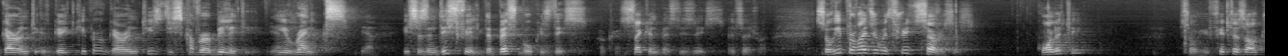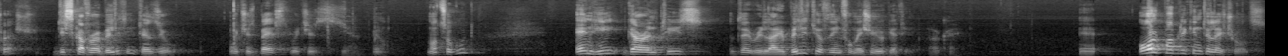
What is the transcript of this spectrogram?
guarantees, gatekeeper guarantees discoverability. He ranks. Yeah. He says, in this field, the best book is this. Okay. Second best is this, etc. So he provides you with three services. Quality, so he filters out trash. Discoverability, tells you which is best, which is Yeah. you know, not so good. And he guarantees the reliability of the information you're getting. Okay. Uh, all public intellectuals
